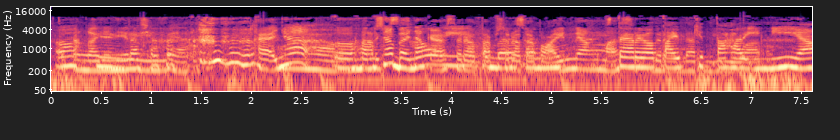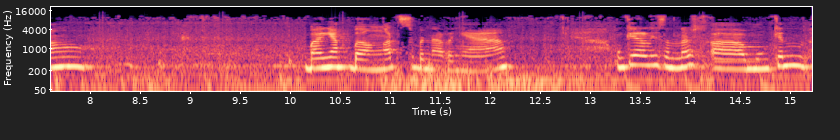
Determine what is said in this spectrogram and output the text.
Tetangganya oke. Nira siapa ya? Kayaknya Wow, menarik harusnya banyak ya sekali stereotip stereotip pembahasan lain yang masih stereotip kita hari ini yang banyak banget sebenarnya mungkin listeners uh, mungkin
